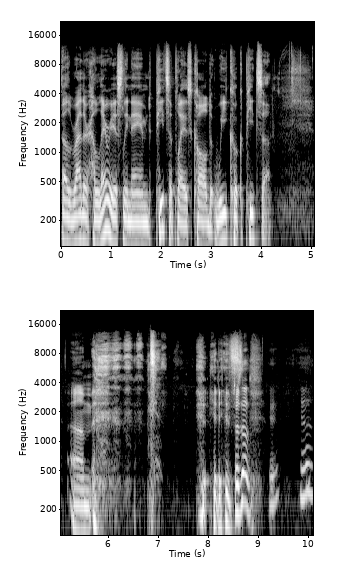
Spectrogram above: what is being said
A rather hilariously named pizza place called We Cook Pizza. Um, it is. Yeah.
